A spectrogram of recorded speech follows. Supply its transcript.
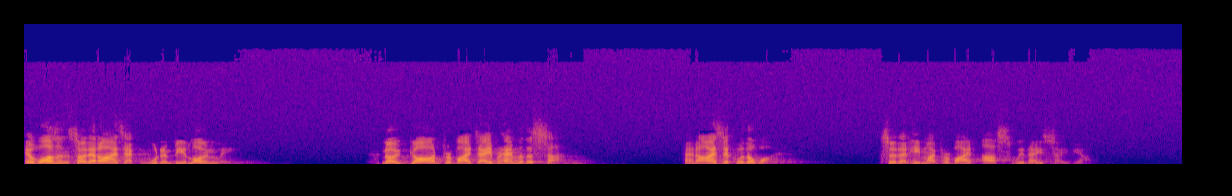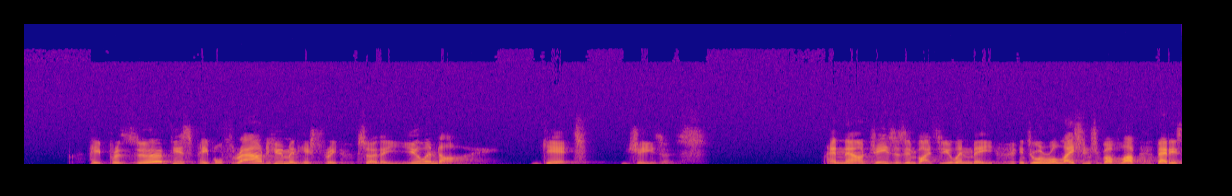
It wasn't so that Isaac wouldn't be lonely. No, God provides Abraham with a son and Isaac with a wife so that he might provide us with a Savior. He preserved his people throughout human history so that you and I get Jesus. And now Jesus invites you and me into a relationship of love that is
